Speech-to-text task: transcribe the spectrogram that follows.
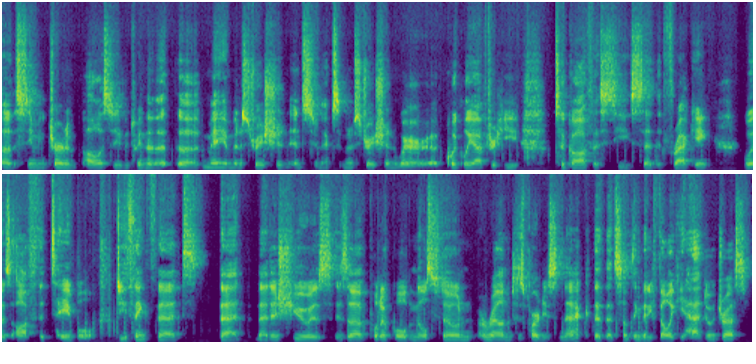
uh, the seeming turn in policy between the, the May administration and Sunak's administration, where uh, quickly after he took office, he said that fracking was off the table. Do you think that that that issue is is a political millstone around his party's neck? That that's something that he felt like he had to address.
